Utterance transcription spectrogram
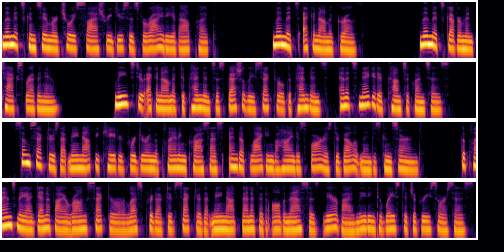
limits consumer choice slash reduces variety of output, limits economic growth, limits government tax revenue, leads to economic dependence, especially sectoral dependence, and its negative consequences. Some sectors that may not be catered for during the planning process end up lagging behind as far as development is concerned. The plans may identify a wrong sector or less productive sector that may not benefit all the masses, thereby leading to wastage of resources.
